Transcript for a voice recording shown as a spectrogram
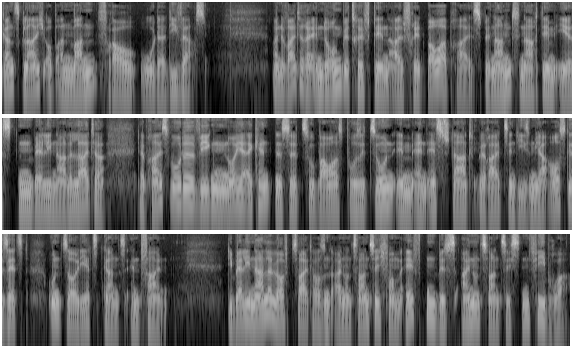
ganz gleich ob an Mann, Frau oder divers. Eine weitere Änderung betrifft den Alfred Bauer Preis, benannt nach dem ersten Berlinale Leiter. Der Preis wurde wegen neuer Erkenntnisse zu Bauers Position im NS-Staat bereits in diesem Jahr ausgesetzt und soll jetzt ganz entfallen. Die Berlinale läuft 2021 vom 11. bis 21. Februar.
